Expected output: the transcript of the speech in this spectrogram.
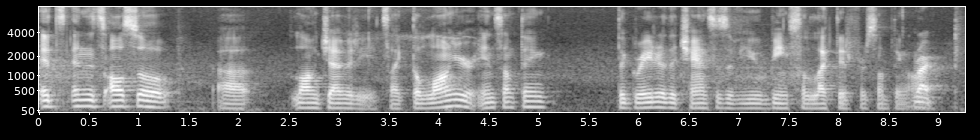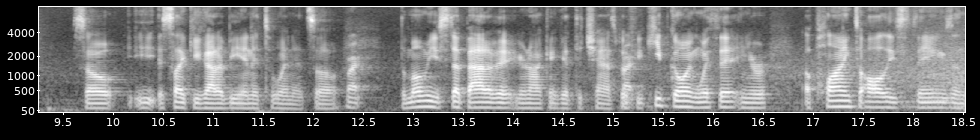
it's and it's also uh, longevity. It's like the longer you're in something, the greater the chances of you being selected for something. are. Right. So it's like you got to be in it to win it. So Right. the moment you step out of it, you're not going to get the chance. But Right. if you keep going with it and you're applying to all these things and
